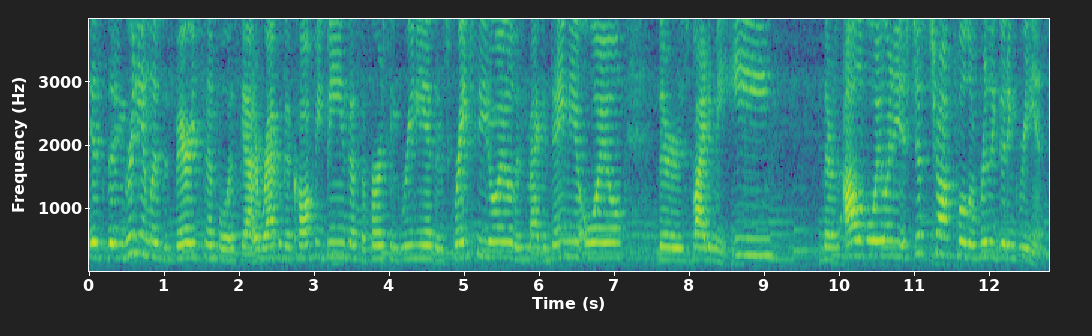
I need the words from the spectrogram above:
is the ingredient list is very simple. It's got Arabica coffee beans, that's the first ingredient. There's grapeseed oil, there's macadamia oil, there's vitamin E, there's olive oil in it. It's just chock full of really good ingredients.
